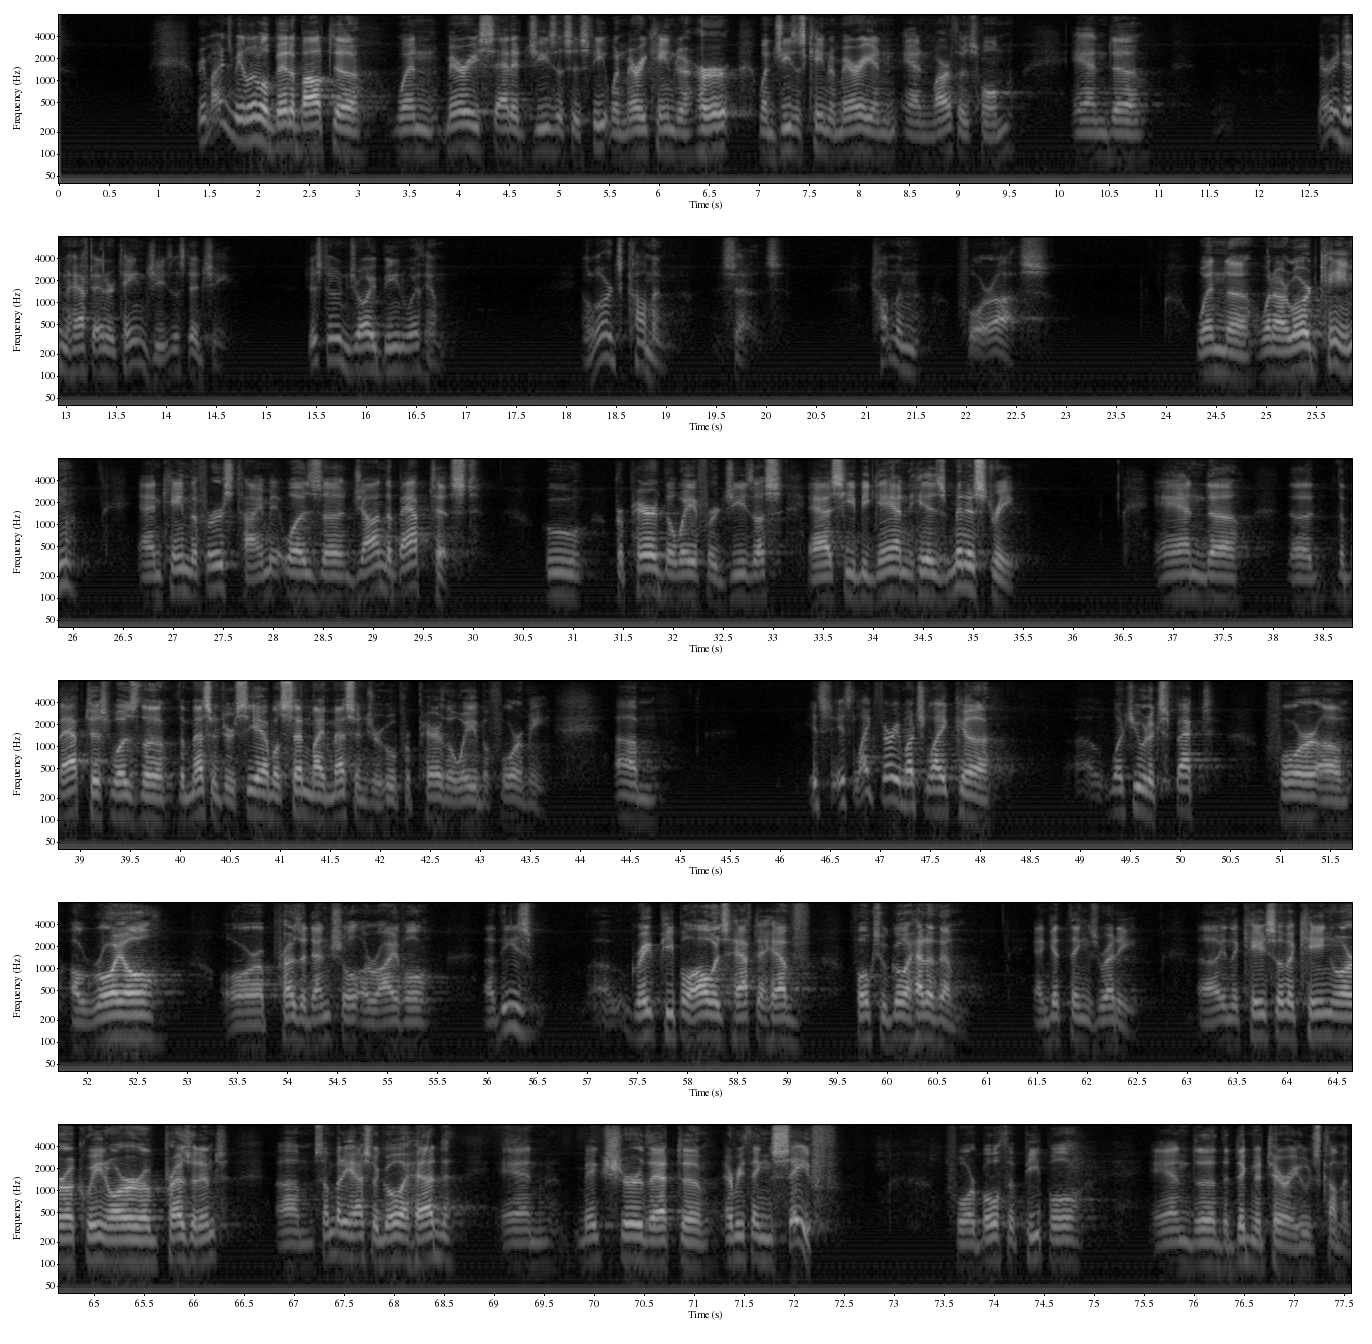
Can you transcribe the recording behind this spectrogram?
Reminds me a little bit about uh, when Mary sat at Jesus' feet, when Mary came to her, when Jesus came to Mary and, and Martha's home. And uh, Mary didn't have to entertain Jesus, did she? Just to enjoy being with him. The Lord's coming, says. Coming for us. When, uh, when our Lord came, and came the first time, it was uh, John the Baptist who prepared the way for Jesus as he began his ministry. And uh, the, the Baptist was the, the messenger. See, I will send my messenger who will prepare the way before me. Um, it's, it's like very much like uh, uh, what you would expect for um, a royal or a presidential arrival. Uh, these uh, great people always have to have folks who go ahead of them and get things ready. Uh, in the case of a king or a queen or a president, um, somebody has to go ahead and make sure that uh, everything's safe for both the people and uh, the dignitary who's coming.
